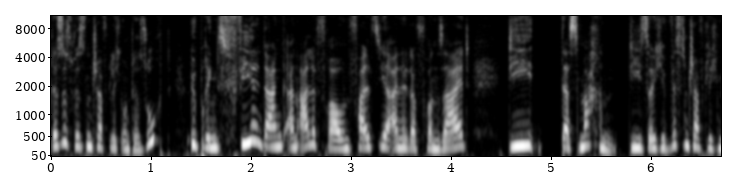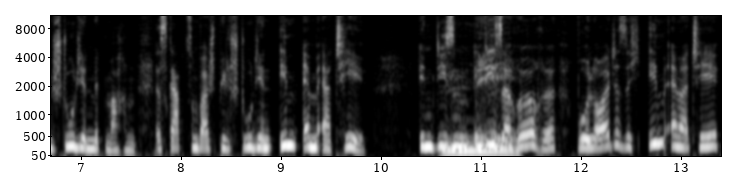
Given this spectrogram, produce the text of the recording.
das ist wissenschaftlich untersucht. Übrigens, vielen Dank an alle Frauen, falls ihr eine davon seid, die das machen, die solche wissenschaftlichen Studien mitmachen. Es gab zum Beispiel Studien im MRT. In, diesem, Nee. in dieser Röhre, wo Leute sich im MRT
